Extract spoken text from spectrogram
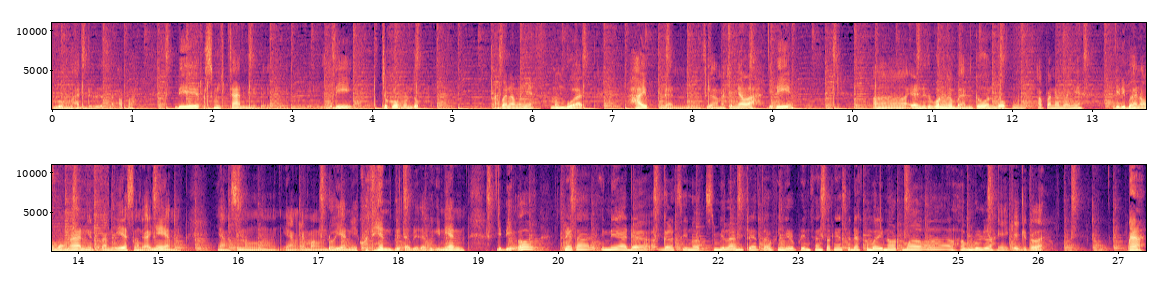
belum hadir apa diresmikan gitu. Jadi cukup untuk apa namanya membuat hype dan segala macamnya lah. Jadi uh, dan itu pun ngebantu untuk apa namanya jadi bahan omongan gitu kan. Iya seenggaknya yang yang seneng yang emang doyan ngikutin berita-berita beginian jadi oh ternyata ini ada Galaxy Note 9 ternyata fingerprint sensornya sudah kembali normal ah, alhamdulillah ya, kayak gitulah. Nah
